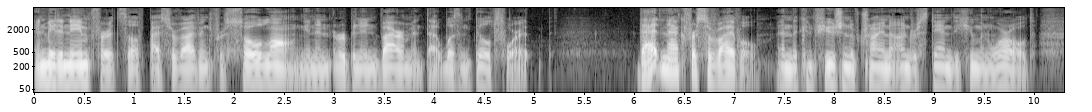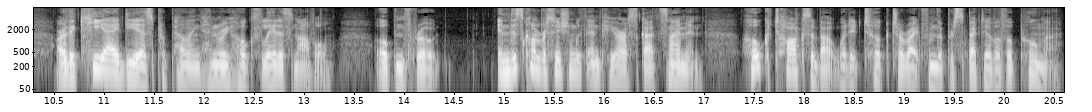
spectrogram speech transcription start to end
and made a name for itself by surviving for so long in an urban environment that wasn't built for it. That knack for survival and the confusion of trying to understand the human world are the key ideas propelling Henry Hoke's latest novel, Open Throat. In this conversation with NPR's Scott Simon, Hoke talks about what it took to write from the perspective of a puma,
